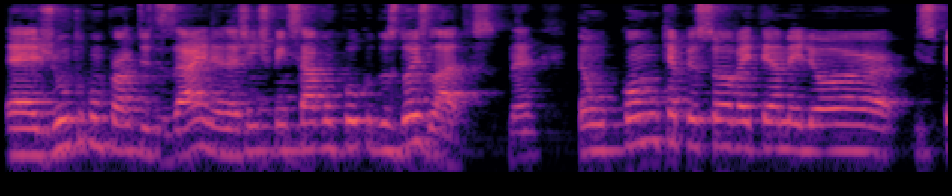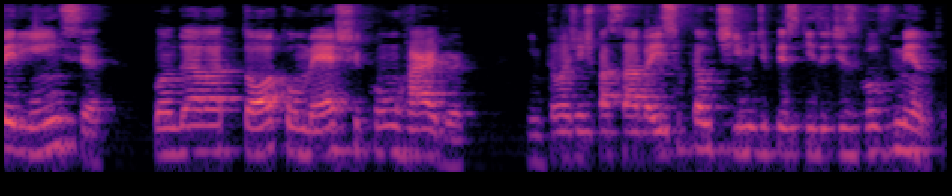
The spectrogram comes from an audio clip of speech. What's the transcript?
é, junto com o product designer, a gente pensava um pouco dos dois lados, né? Então, como que a pessoa vai ter a melhor experiência quando ela toca ou mexe com o hardware? Então a gente passava isso para o time de pesquisa e desenvolvimento.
